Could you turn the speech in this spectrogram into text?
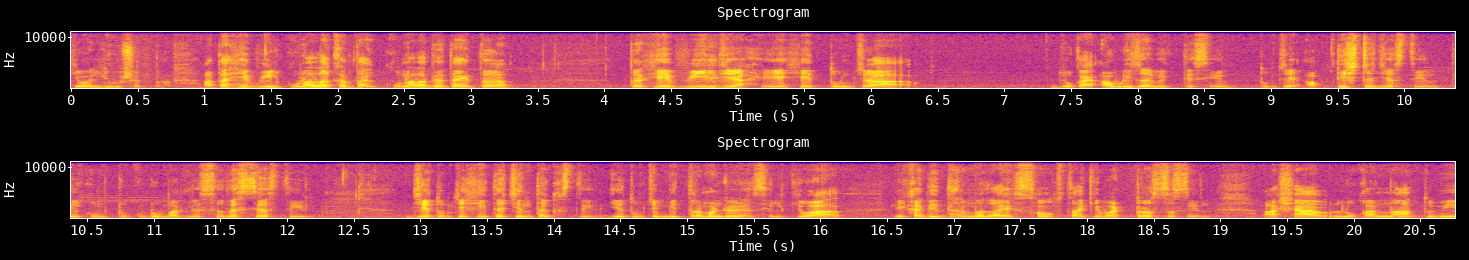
किंवा लिहू शकता. आता हे विल कुणाला करता कुणाला देता येतं? तर हे विल जे आहे हे तुमच्या जो काय आवडीचा व्यक्ती असेल तुमचे आप्तिष्ट जे असतील ते कुटु कुटुंबातले सदस्य असतील जे तुमचे हितचिंतक असतील जे तुमचे मित्रमंडळी असेल किंवा एखादी धर्मदाय संस्था किंवा ट्रस्ट असेल अशा लोकांना तुम्ही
